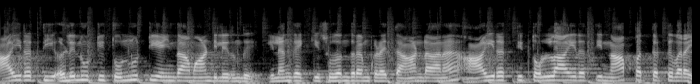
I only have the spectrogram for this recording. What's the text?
ஆயிரத்தி எழுநூற்றி தொண்ணூற்றி ஐந்தாம் ஆண்டிலிருந்து இலங்கைக்கு சுதந்திரம் கிடைத்த ஆண்டான ஆயிரத்தி தொள்ளாயிரத்தி நாற்பத்தெட்டு வரை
